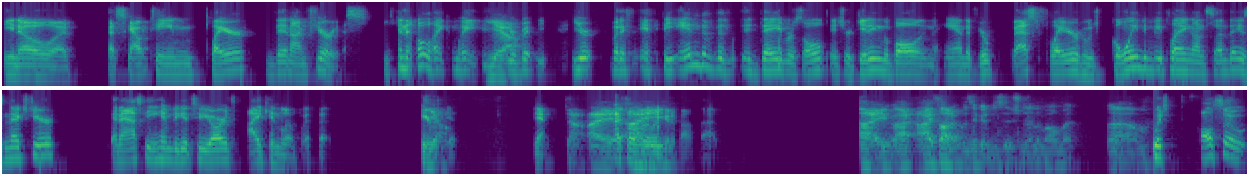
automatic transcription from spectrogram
you know, a, a scout team player, then I'm furious. You know, like wait, Yeah. you're, but you're but if if the end of the day result is you're getting the ball in the hand of your best player who's going to be playing on Sundays next year and asking him to get two yards, I can live with it. Period. Yeah. No, I I felt I, really good about that. I, I I thought it was a good decision in the moment um Which Also,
